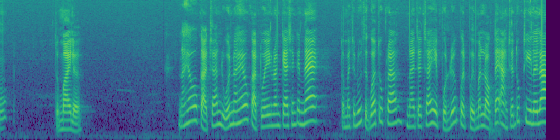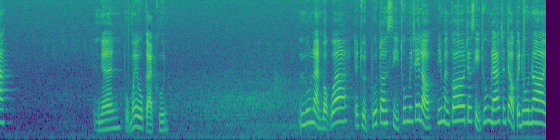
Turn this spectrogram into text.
มทำไมเหรอ นายให้โอกาสฉันหรือว่านายให้โอกาสตัวเองรังแกฉันกันแน่ทำไมฉันรู้สึกว่าทุกครั้งนายจะใช้เหตุผลเรื่องเปิดเผยมาหลอกใต้อ่างฉันทุกทีเลยล่ะ งั้นผมไม่โอกาสคุณ ลูหลานบอกว่าจะจุดพลุตอนสี่ทุ่มไม่ใช่เหรอ นี่มันก็จะสี่ทุ่มแล้วฉันจะออกไปดูหน่อย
